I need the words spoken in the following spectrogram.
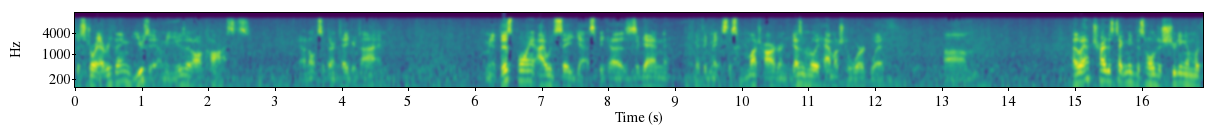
destroy everything, use it. I mean, use it at all costs. You know, don't sit there and take your time. I mean, at this point, I would say yes, because, again, Mythic makes this much harder, and he doesn't really have much to work with. Um, by the way, I've tried this technique, this whole just shooting him with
